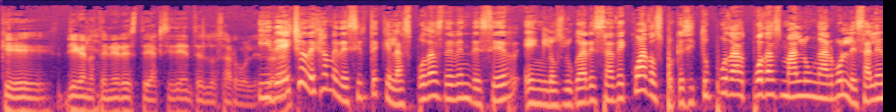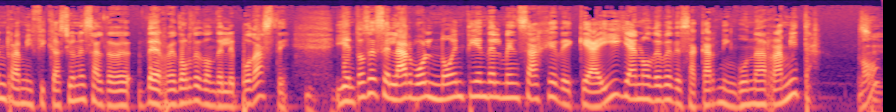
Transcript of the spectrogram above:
que llegan a tener este accidentes los árboles. Y de hecho, déjame decirte que las podas deben de ser en los lugares adecuados, porque si tú podas, mal un árbol, le salen ramificaciones alrededor de donde le podaste. Y entonces el árbol no entiende el mensaje de que ahí ya no debe de sacar ninguna ramita, ¿no?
